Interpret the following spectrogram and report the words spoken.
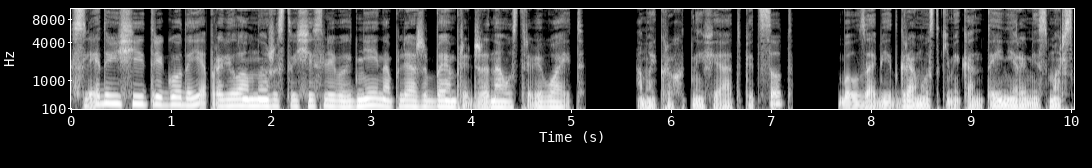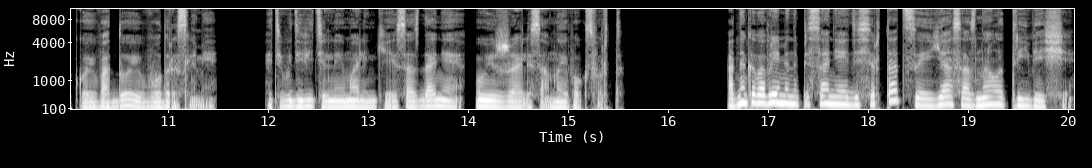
Следующие три года я провела множество счастливых дней на пляже Бембриджа на острове Уайт, а мой крохотный Фиат 500 был забит громоздкими контейнерами с морской водой и водорослями. Эти удивительные маленькие создания уезжали со мной в Оксфорд. Однако во время написания диссертации я осознала три вещи.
